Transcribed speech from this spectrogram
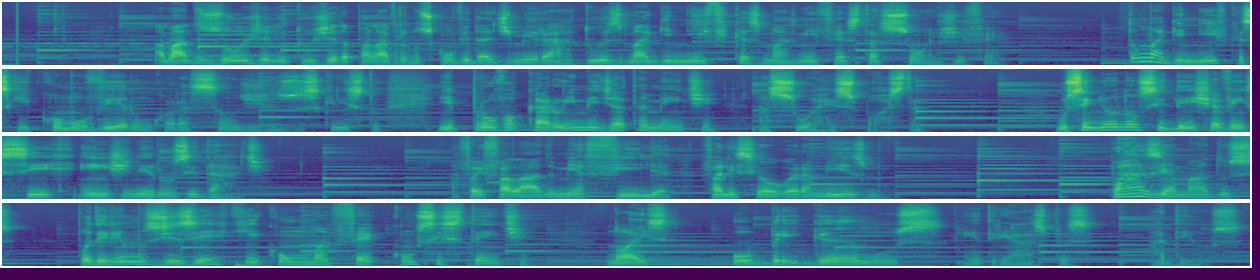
Amados, hoje a liturgia da palavra nos convida a admirar duas magníficas manifestações de fé. Tão magníficas que comoveram o coração de Jesus Cristo e provocaram imediatamente a sua resposta. O Senhor não se deixa vencer em generosidade. Foi falado: Minha filha faleceu agora mesmo. Quase, amados, poderíamos dizer que com uma fé consistente, nós obrigamos, entre aspas, a Deus.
